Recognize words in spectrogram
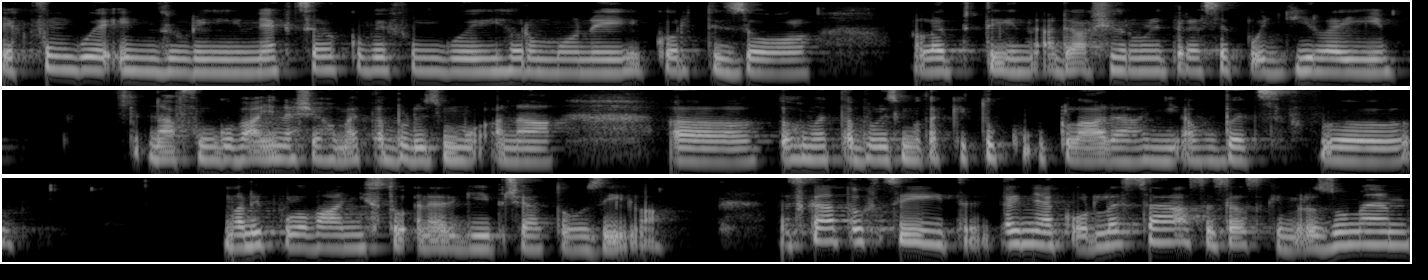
jak funguje inzulín, jak celkově fungují hormony, kortizol, leptin a další hormony, které se podílejí na fungování našeho metabolismu a na uh, toho metabolismu taky tuku ukládání a vůbec v uh, manipulování s tou energií přijatou z jídla. Dneska na to chci jít tak nějak od lesa se selským rozumem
